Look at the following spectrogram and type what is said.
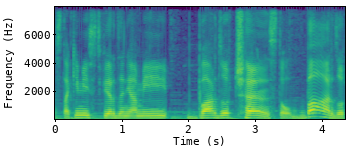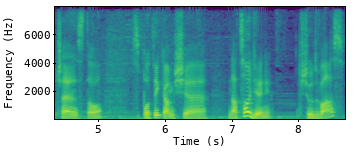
z takimi stwierdzeniami bardzo często, bardzo często spotykam się na co dzień wśród Was.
